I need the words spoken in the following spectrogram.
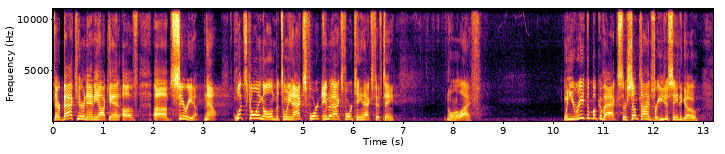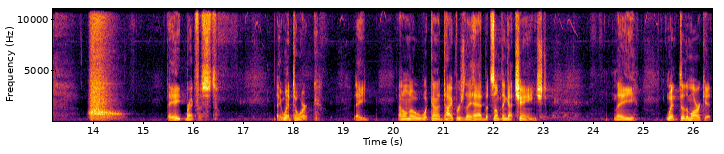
they're back here in Antioch of uh, Syria. Now, what's going on between Acts 4, end of Acts 14 and Acts 15? Normal life. When you read the book of Acts, there's sometimes where you just need to go, they ate breakfast. They went to work. They I don't know what kind of diapers they had, but something got changed. They went to the market.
